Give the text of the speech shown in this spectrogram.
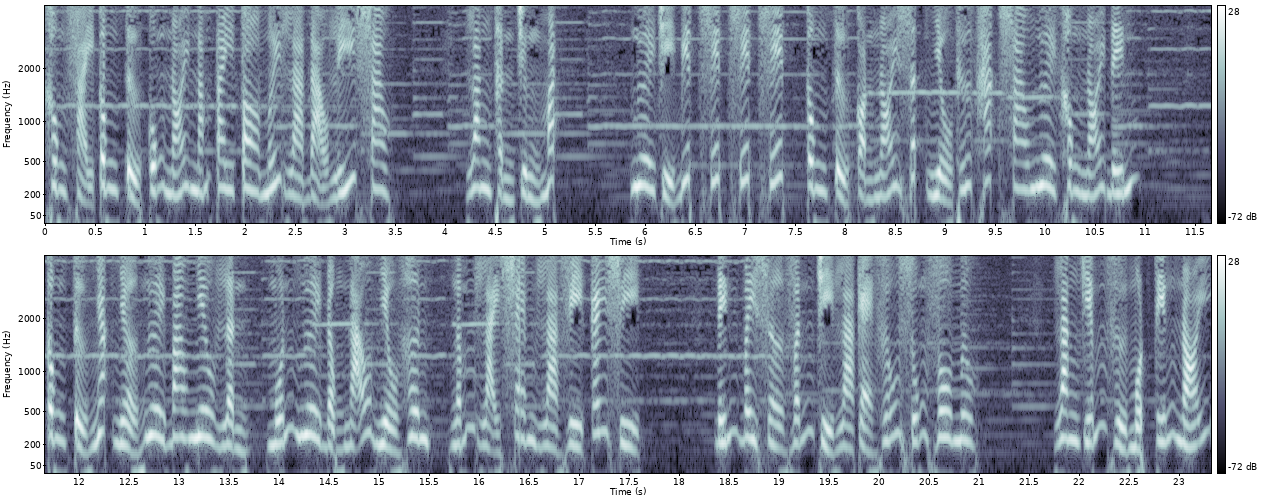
Không phải công tử cũng nói nắm tay to mới là đạo lý sao. Lăng thần chừng mắt. Ngươi chỉ biết giết giết giết, công tử còn nói rất nhiều thứ khác sao ngươi không nói đến. Công tử nhắc nhở ngươi bao nhiêu lần, muốn ngươi động não nhiều hơn, ngẫm lại xem là vì cái gì. Đến bây giờ vẫn chỉ là kẻ hữu dũng vô mưu. Lăng kiếm hừ một tiếng nói.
